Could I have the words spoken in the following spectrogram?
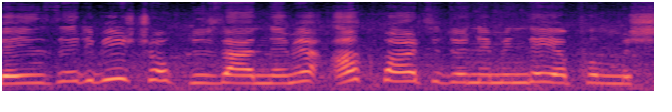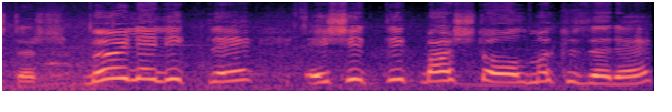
benzeri birçok düzenleme AK Parti döneminde yapılmıştır. Böylelikle eşitlik başta olmak üzere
